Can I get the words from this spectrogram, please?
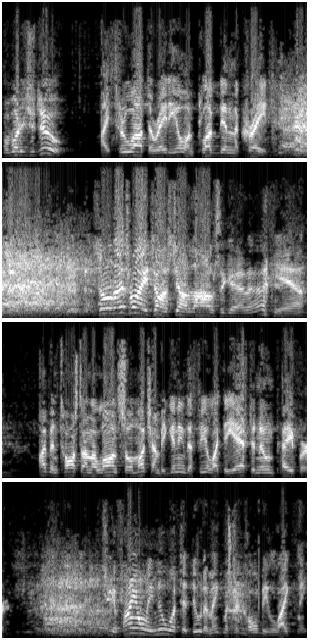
Well, what did you do? I threw out the radio and plugged in the crate. So that's why he tossed you out of the house again, huh? Yeah. I've been tossed on the lawn so much I'm beginning to feel like the afternoon paper. Gee, if I only knew what to do to make Mr. Colby like me.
